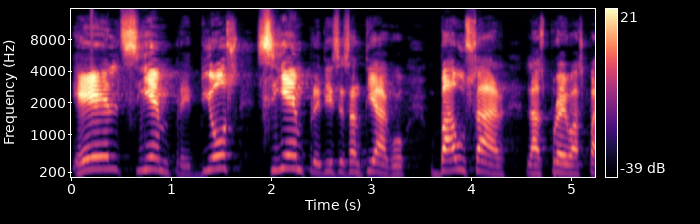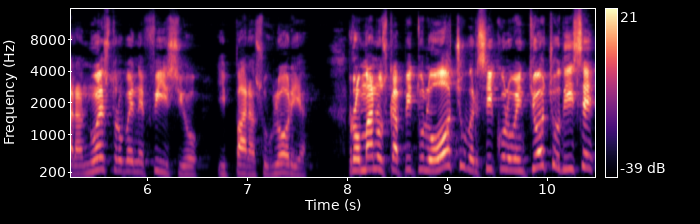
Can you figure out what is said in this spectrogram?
Él siempre, Dios siempre, dice Santiago, va a usar las pruebas para nuestro beneficio y para su gloria. Romanos capítulo 8, versículo 28 dice,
